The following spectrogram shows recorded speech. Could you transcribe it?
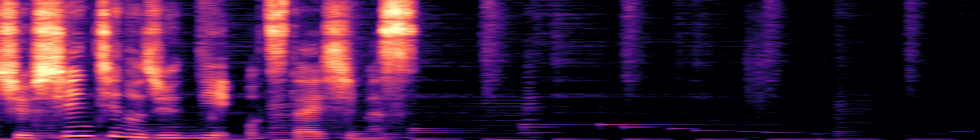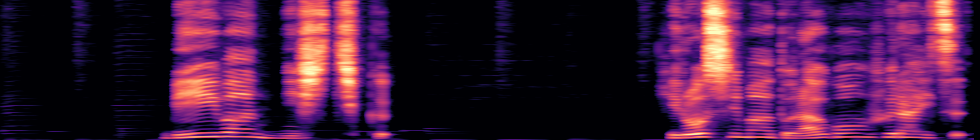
出身地の順にお伝えします。B1 西地区。広島ドラゴンフライズ。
